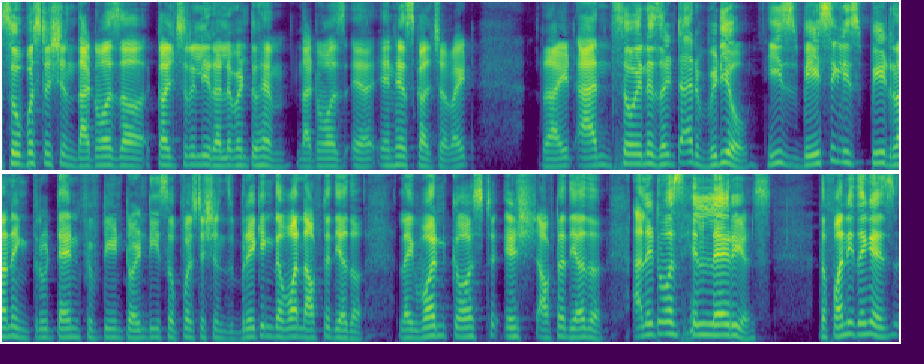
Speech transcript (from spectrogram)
superstition that was uh, culturally relevant to him, that was uh, in his culture, right? Right? And so in his entire video he's basically speed running through 10 15 20 superstitions breaking the one after the other. Like one cursed ish after the other. And it was hilarious. The funny thing is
